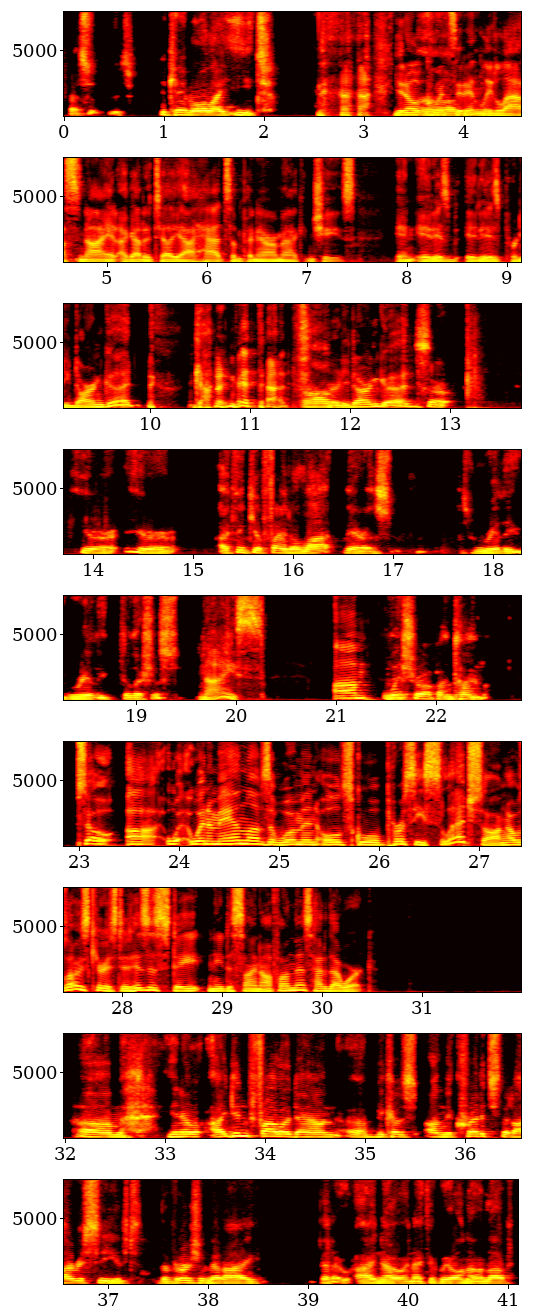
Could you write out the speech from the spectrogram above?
that's it became all I eat. you know, coincidentally, last night I got to tell you, I had some Panera mac and cheese, and it is it is pretty darn good. got to admit that, Um, pretty darn good. So you're you're I think you'll find a lot there is is really really delicious. Nice. Um, And they show up on time. So, uh, w- when a man loves a woman, old school Percy Sledge song, I was always curious: did his estate need to sign off on this? How did that work? Um, you know, I didn't follow down uh, because on the credits that I received, the version that I that I know and I think we all know and love,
